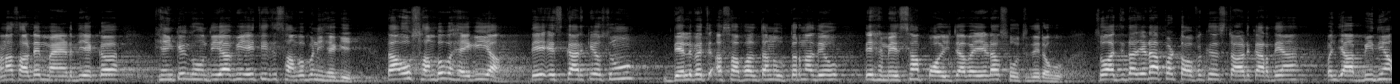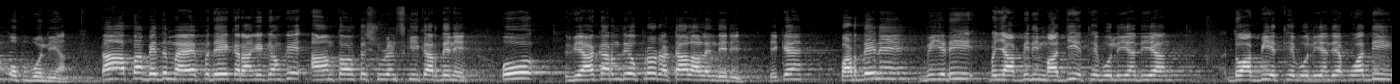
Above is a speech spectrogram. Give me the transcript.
ਹਨਾ ਸਾਡੇ ਮਾਈਂਡ ਦੀ ਇੱਕ ਥਿੰਕਿੰਗ ਹੁੰਦੀ ਆ ਵੀ ਇਹ ਚੀਜ਼ ਸੰਭਵ ਨਹੀਂ ਹੈਗੀ। ਤਾਂ ਉਹ ਸੰਭਵ ਹੈਗੀ ਆ ਤੇ ਇਸ ਕਰਕੇ ਉਸ ਨੂੰ ਦਿਲ ਵਿੱਚ ਅਸਫਲਤਾ ਨੂੰ ਉਤਰ ਨਾ ਦਿਓ ਤੇ ਹਮੇਸ਼ਾ ਪੋਜ਼ਿਟਿਵ ਹੈ ਜਿਹੜਾ ਸੋਚਦੇ ਰਹੋ। ਸੋ ਅੱਜ ਦਾ ਜਿਹੜਾ ਆਪਾਂ ਟੌਪਿਕ ਸਟਾਰਟ ਕਰਦੇ ਹਾਂ, ਪੰਜਾਬੀ ਦੀਆਂ ਉਪਬੋਲੀਆਂ। ਤਾਂ ਆਪਾਂ ਵਿਦ ਮੈਪ ਦੇ ਕਰਾਂਗੇ ਕਿਉਂਕਿ ਆਮ ਤੌਰ ਤੇ ਸਟੂਡੈਂਟਸ ਕੀ ਕਰਦੇ ਨੇ? ਉਹ ਵਿਆਕਰਨ ਦੇ ਉੱਪਰੋਂ ਰੱਟਾ ਲਾ ਲੈਂਦੇ ਨੇ, ਠੀਕ ਹੈ? ਪੜ੍ਹਦੇ ਨੇ ਵੀ ਜਿਹੜੀ ਪੰਜਾਬੀ ਦੀ ਮਾਝੀ ਇੱਥੇ ਬੋਲੀ ਜਾਂਦੀ ਆ, ਦੁਆਬੀ ਇੱਥੇ ਬੋਲੀ ਜਾਂਦੀ ਆ, ਪੁਆਧੀ,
